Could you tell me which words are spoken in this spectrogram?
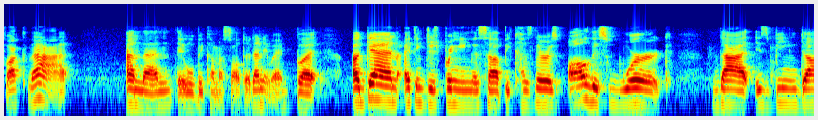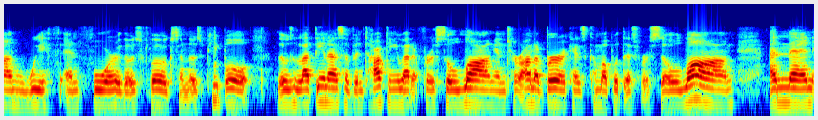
fuck that and then they will become assaulted anyway. But again i think just bringing this up because there is all this work that is being done with and for those folks and those people those latinas have been talking about it for so long and tarana burke has come up with this for so long and then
